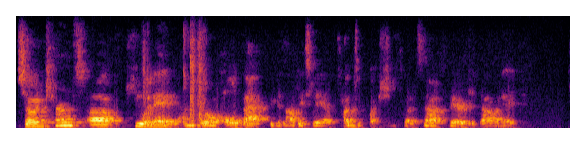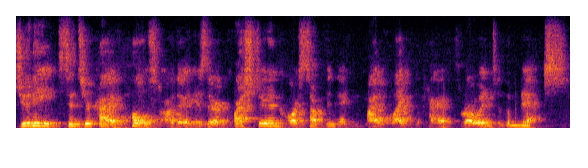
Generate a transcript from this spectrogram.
So in terms of Q&A, I'm going to hold back because obviously I have tons of questions, but it's not fair to dominate. Judy, since you're kind of host, are there is there a question or something that you might like to kind of throw into the mix?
